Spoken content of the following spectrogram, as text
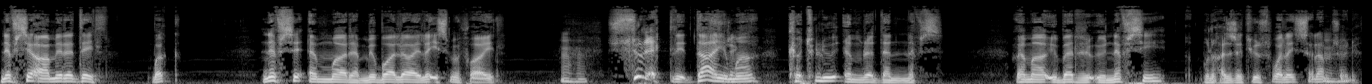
Nefsi amire değil. Bak. Nefsi emmare mübalağa ile ismi fail. Sürekli daima kötülüğü emreden nefs. Ve ma überri'ü nefsi bunu Hazreti Yusuf Aleyhisselam söylüyor.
